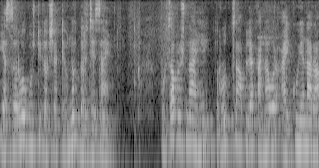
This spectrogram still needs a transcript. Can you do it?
या सर्व गोष्टी लक्षात ठेवणं गरजेचं आहे. पुढचा प्रश्न आहे रोजचा आपल्या कानावर ऐकू येणारा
